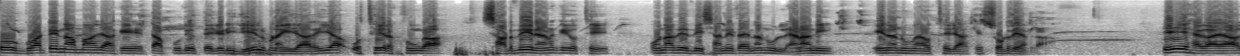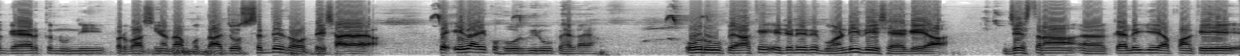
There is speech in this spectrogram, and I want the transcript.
ਉਹ ਗੁਆਟੇਨਾਮਾ ਜਾ ਕੇ ਟਾਪੂ ਦੇ ਉੱਤੇ ਜਿਹੜੀ ਜੇਲ੍ਹ ਬਣਾਈ ਜਾ ਰਹੀ ਆ, ਉੱਥੇ ਰੱਖੂੰਗਾ। ਸੜਦੇ ਰਹਿਣਗੇ ਉੱਥੇ। ਉਹਨਾਂ ਦੇ ਦੇਸ਼ਾਂ ਨੇ ਤਾਂ ਇਹਨਾਂ ਨੂੰ ਲੈਣਾ ਨਹੀਂ। ਇਹਨਾਂ ਨੂੰ ਮੈਂ ਉੱਥੇ ਜਾ ਕੇ ਸੁੱਟ ਦਿਆਂਗਾ। ਇਹ ਹੈਗਾ ਆ ਗੈਰ ਕਾਨੂੰਨੀ ਪ੍ਰਵਾਸੀਆਂ ਦਾ ਮੁੱਦਾ ਜੋ ਸਿੱਧੇ ਤੌਰ ਤੇ ਛਾਇਆ ਆ। ਤੇ ਇਹਦਾ ਇੱਕ ਹੋਰ ਵੀ ਰੂਪ ਹੈਗਾ ਆ। ਉਹ ਰੂਪ ਆ ਕਿ ਇਹ ਜਿਹੜੇ ਇਹਦੇ ਗੁਆਂਢੀ ਦੇਸ਼ ਹੈਗੇ ਆ, ਜਿਸ ਤਰ੍ਹਾਂ ਕਹਿ ਲਈਏ ਆਪਾਂ ਕਿ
